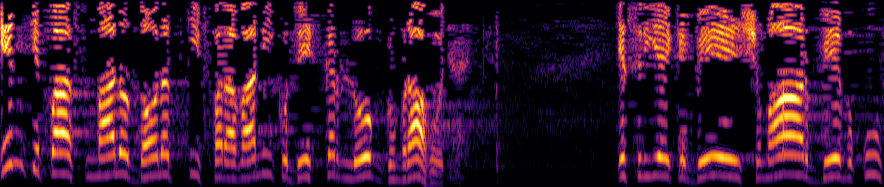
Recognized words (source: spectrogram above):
ان کے پاس مال و دولت کی فراوانی کو دیکھ کر لوگ گمراہ ہو جائیں گے۔ اس لیے کہ بے شمار بے وقوف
